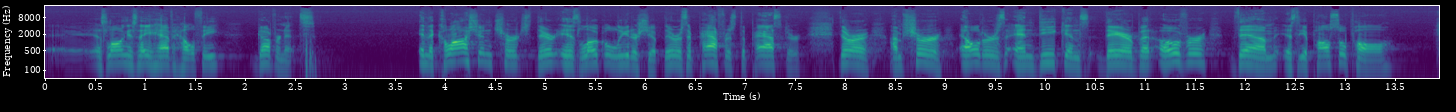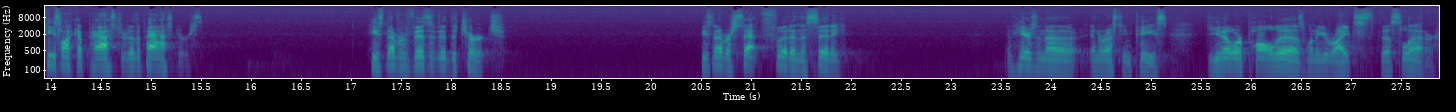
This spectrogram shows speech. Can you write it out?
eh, as long as they have healthy governance. In the Colossian church, there is local leadership. There is Epaphras, the pastor. There are, I'm sure, elders and deacons there, but over them is the Apostle Paul. He's like a pastor to the pastors. He's never visited the church. He's never set foot in the city. And here's another interesting piece. Do you know where Paul is when he writes this letter?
